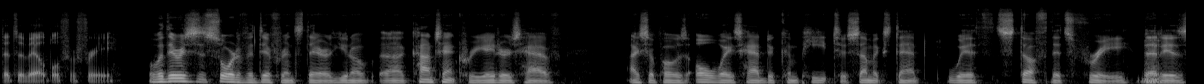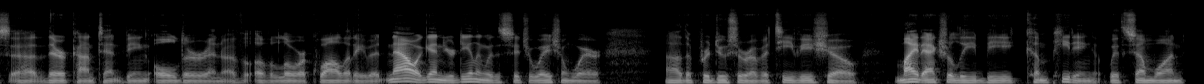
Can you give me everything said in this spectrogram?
that's available for free. Well, there is a sort of a difference there. You know, uh, content creators have, I suppose, always had to compete to some extent with stuff that's free that mm-hmm. is uh, their content being older and of, of a lower quality but now again you're dealing with a situation where uh, the producer of a tv show might actually be competing with someone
